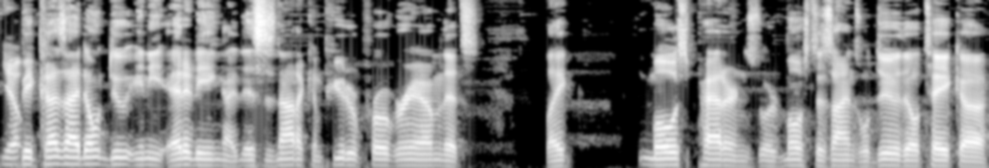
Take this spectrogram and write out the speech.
Yep. because I don't do any editing. I, this is not a computer program that's like most patterns or most designs will do. They'll take a,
